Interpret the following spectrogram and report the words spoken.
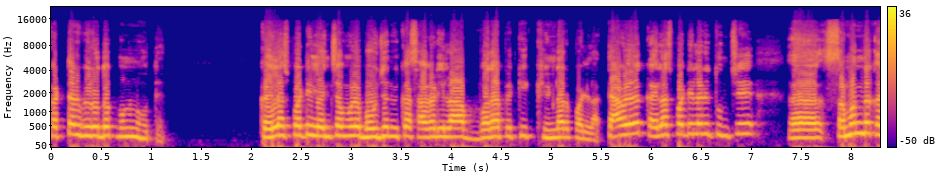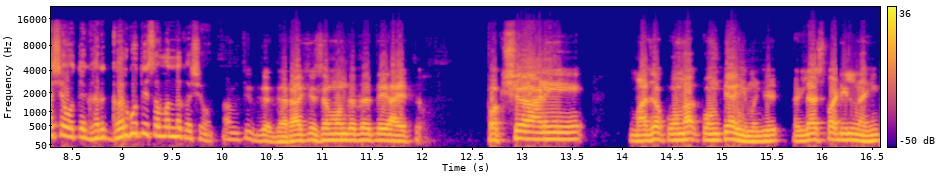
कट्टर विरोधक म्हणून होते. कैलास पाटील यांच्यामुळे बहुजन विकास आघाडीला बऱ्यापैकी खिंडार पडला. त्यावेळेस कैलास पाटील आणि तुमचे संबंध कसे होते? घर घरगुती संबंध कसे होते? आमची घराचे संबंध तर ते आहेत. पक्ष आणि माझा कोणा कोणत्याही म्हणजे कैलास पाटील नाही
